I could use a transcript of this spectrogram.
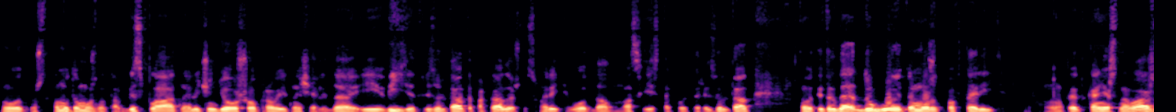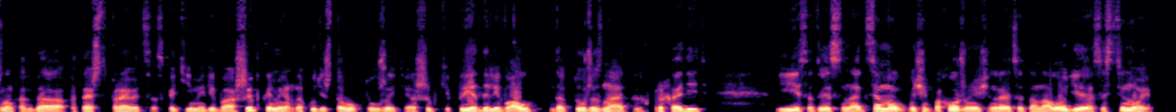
вот, потому что кому-то можно там бесплатно или очень дешево проводить вначале, да, и видят результаты, показывают, что смотрите, вот, да, у нас есть такой-то результат, вот, и тогда другой это может повторить. Вот. Это, конечно, важно, когда пытаешься справиться с какими-либо ошибками, находишь того, кто уже эти ошибки преодолевал, да, кто уже знает, как их проходить, и, соответственно, это все равно очень похоже, мне очень нравится эта аналогия со стеной.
